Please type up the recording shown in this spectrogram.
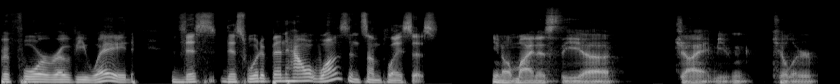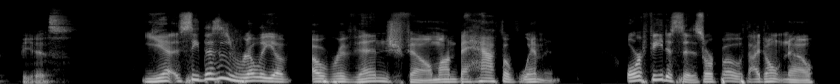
before Roe v. Wade, this this would have been how it was in some places. You know, minus the uh, giant mutant killer fetus. Yeah, see, this is really a, a revenge film on behalf of women or fetuses or both. I don't know.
